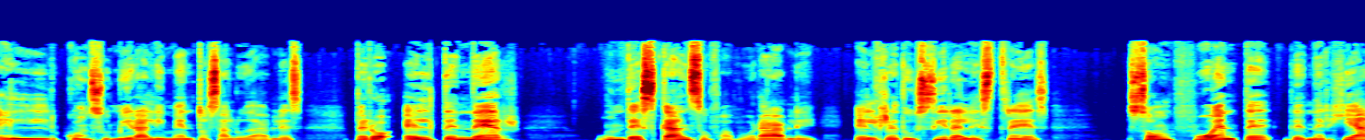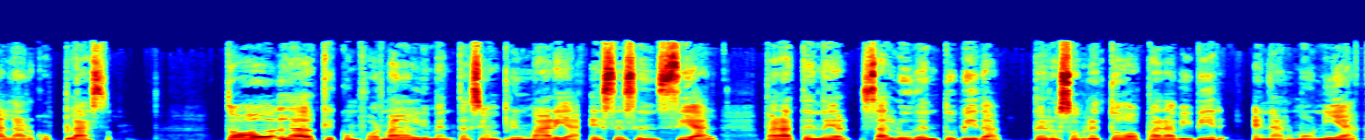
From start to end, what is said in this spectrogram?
el consumir alimentos saludables, pero el tener un descanso favorable, el reducir el estrés, son fuente de energía a largo plazo. Todo lo que conforma la alimentación primaria es esencial para tener salud en tu vida, pero sobre todo para vivir en armonía,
